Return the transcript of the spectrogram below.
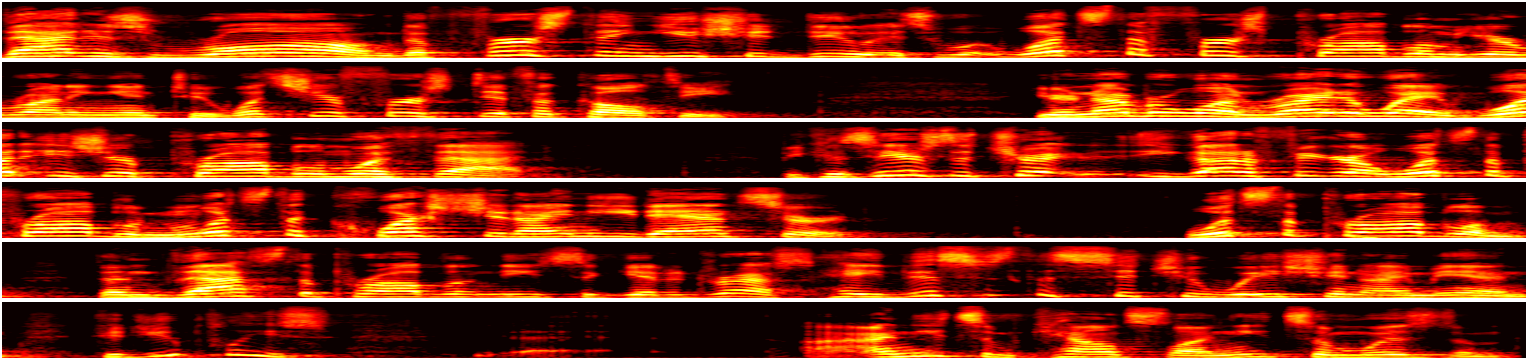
that is wrong. The first thing you should do is what's the first problem you're running into? What's your first difficulty? Your number one, right away, what is your problem with that? Because here's the trick you got to figure out what's the problem, what's the question I need answered. What's the problem? Then that's the problem that needs to get addressed. Hey, this is the situation I'm in. Could you please? I need some counsel. I need some wisdom.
